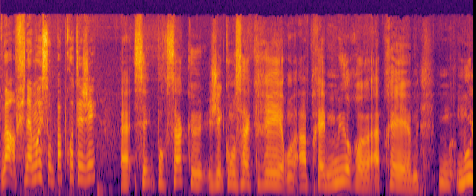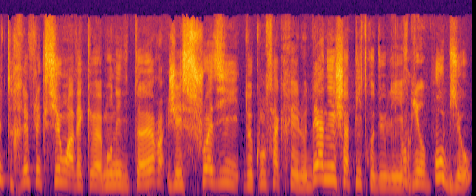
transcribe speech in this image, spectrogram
ben, finalement, ils ne sont pas protégés. Euh, C'est pour ça que j'ai consacré, on- après mûr, euh, après euh, moult réflexions avec mon éditeur, j'ai choisi de consacrer le dernier chapitre du livre au bio.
